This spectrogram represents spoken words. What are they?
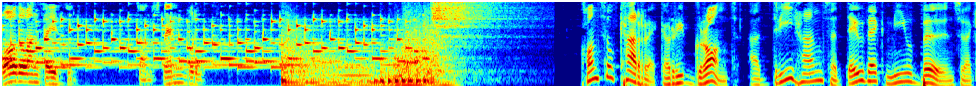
Wardowan Saethu gan Sven Brwc. Consul Carreg a rhyw gront a 312,000 burns rhag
